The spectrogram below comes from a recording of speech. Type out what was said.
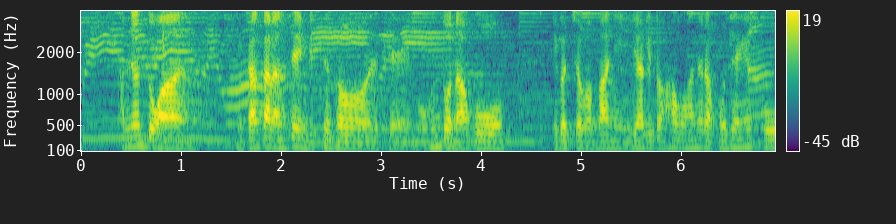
3년 동안 이 깐깐한 선생님 밑에서 이렇게 뭐 혼도 나고 이것저것 많이 이야기도 하고 하느라 고생했고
